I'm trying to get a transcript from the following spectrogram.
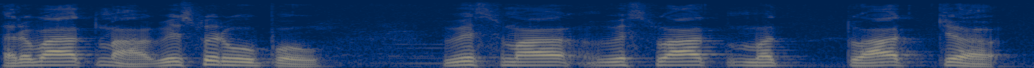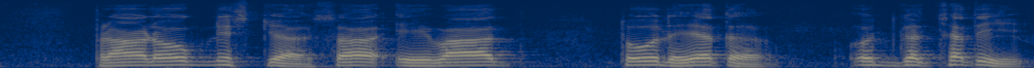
सर्वात्मा विश्वरूपो विस्मा विश्वात्मत्वाच्च प्राणोग्निश्च स एवाद तोदयत उद्गछति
